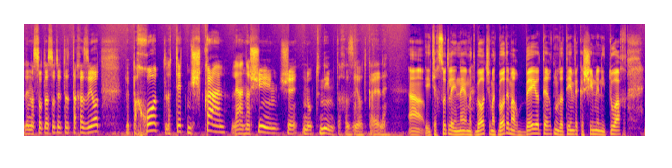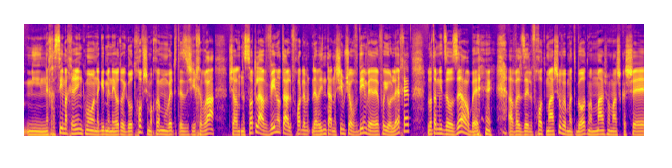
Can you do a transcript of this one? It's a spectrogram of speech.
לנסות לעשות את התחזיות, ופחות לתת משקל לאנשים שנותנים תחזיות כאלה. ההתייחסות לענייני מטבעות, שמטבעות הם הרבה יותר תנודתיים וקשים לניתוח מנכסים אחרים כמו נגיד מניות או אגרות חוב שמאחוריהם עומדת איזושהי חברה, אפשר לנסות להבין אותה, לפחות להבין את האנשים שעובדים ואיפה היא הולכת, לא תמיד זה עוזר הרבה, אבל זה לפחות משהו ומטבעות ממש ממש קשה,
